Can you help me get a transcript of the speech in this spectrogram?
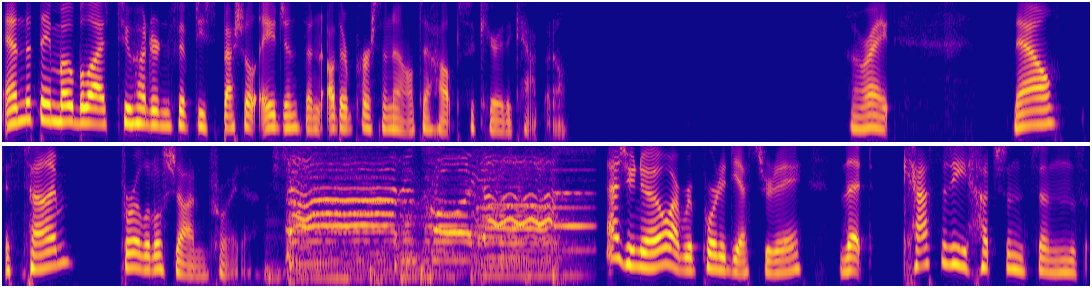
and that they mobilized 250 special agents and other personnel to help secure the Capitol. All right, now it's time for a little Schadenfreude. Schadenfreude. As you know, I reported yesterday that Cassidy Hutchinson's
